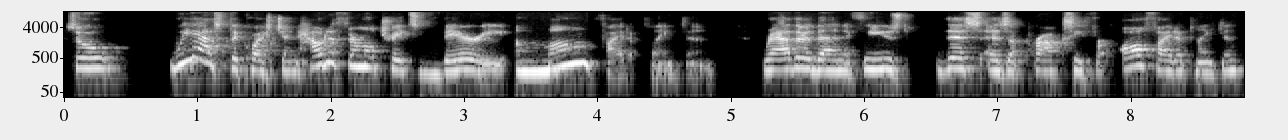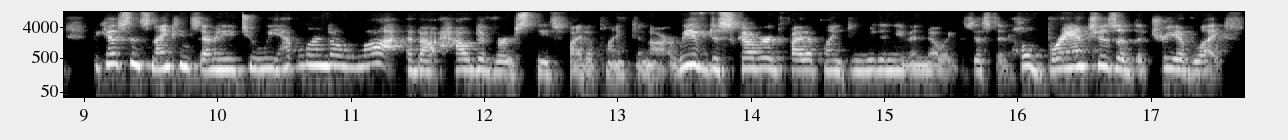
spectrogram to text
So we asked the question, how do thermal traits vary among phytoplankton? Rather than if we used this as a proxy for all phytoplankton, because since 1972, we have learned a lot about how diverse these phytoplankton are. We have discovered phytoplankton we didn't even know existed, whole branches of the tree of life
